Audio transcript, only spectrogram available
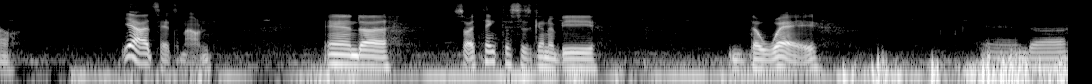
Oh, yeah, I'd say it's a mountain. And uh, so I think this is gonna be the way. And uh,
